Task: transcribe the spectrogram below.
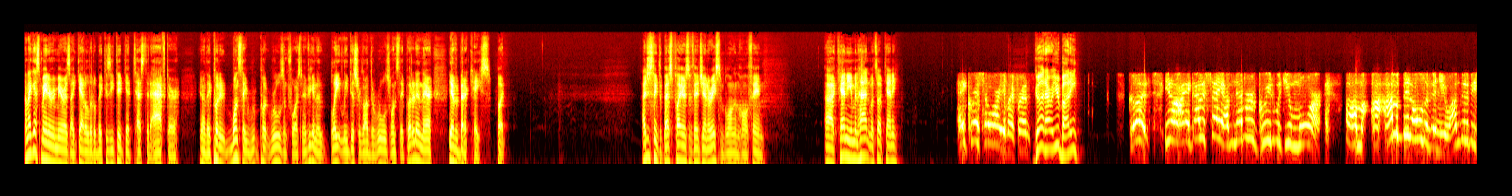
And I guess Manny Ramirez, I get a little bit because he did get tested after. You know, they put it once they put rules enforcement. If you're going to blatantly disregard the rules once they put it in there, you have a better case. But I just think the best players of their generation belong in the Hall of Fame. Uh, Kenny in Manhattan, what's up, Kenny? Hey, Chris, how are you, my friend? Good. How are you, buddy? Good. You know, I got to say, I've never agreed with you more. Um, I, I'm a bit older than you. I'm going to be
